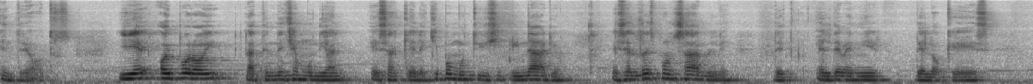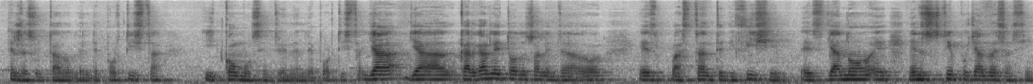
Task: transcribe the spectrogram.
entre otros. Y eh, hoy por hoy la tendencia mundial es a que el equipo multidisciplinario es el responsable del devenir de lo que es el resultado del deportista y cómo se entrena el deportista. Ya, ya cargarle todo eso al entrenador es bastante difícil, es, ya no, eh, en esos tiempos ya no es así.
